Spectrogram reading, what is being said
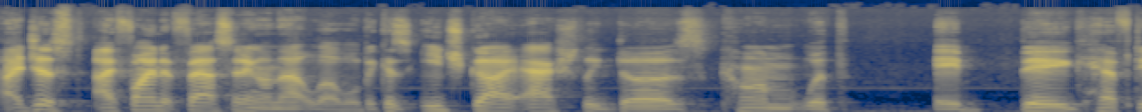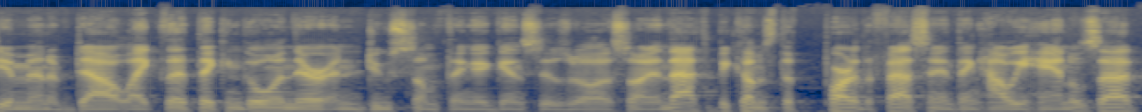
I just I find it fascinating on that level because each guy actually does come with a big hefty amount of doubt, like that they can go in there and do something against Israel Adesanya, and that becomes the part of the fascinating thing how he handles that.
